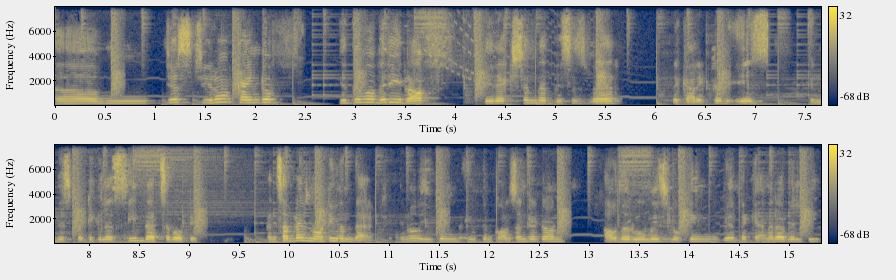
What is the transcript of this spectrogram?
um, just you know kind of give them a very rough direction that this is where the character is in this particular scene. That's about it. And sometimes not even that. You know you can you can concentrate on how the room is looking where the camera will be.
